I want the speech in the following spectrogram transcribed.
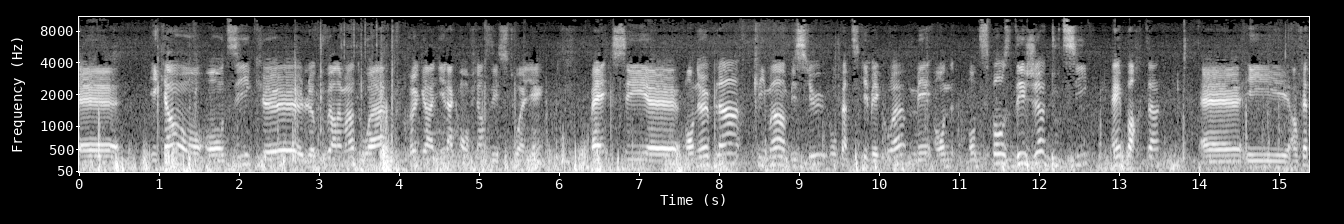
Euh, et quand on, dit que le gouvernement doit regagner la confiance des citoyens, ben c'est, euh, on a un plan climat ambitieux au Parti québécois, mais on, dispose déjà d'outils importants euh, et en fait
